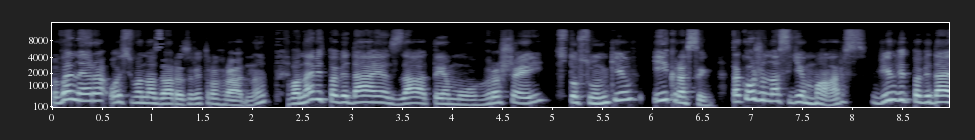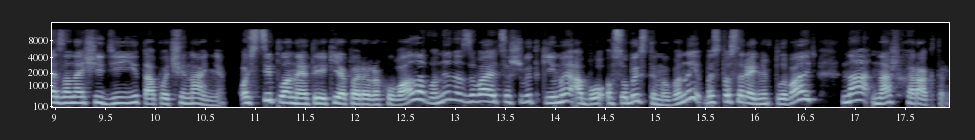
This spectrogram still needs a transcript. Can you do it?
Венера, ось вона зараз ретроградна. Вона відповідає за тему грошей, стосунків і краси. Також у нас є Марс. Він відповідає за наші дії та починання. Ось ці планети, які я перерахувала, вони називаються швидкими або особистими. Вони безпосередньо впливають на наш характер.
